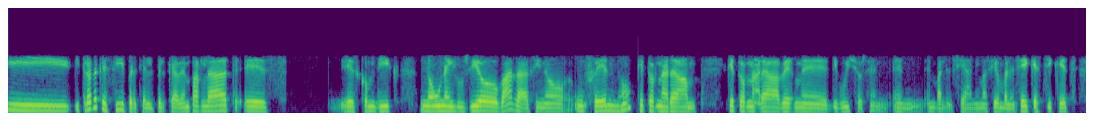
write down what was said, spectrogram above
I, i trobo que sí, perquè el, pel que havem parlat és, és, com dic, no una il·lusió vaga, sinó un fet no? que tornarà que tornarà a haver-ne dibuixos en, en, en valencià, animació en valencià, i que els xiquets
